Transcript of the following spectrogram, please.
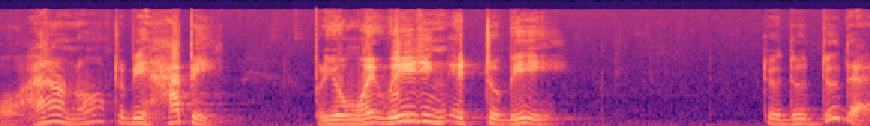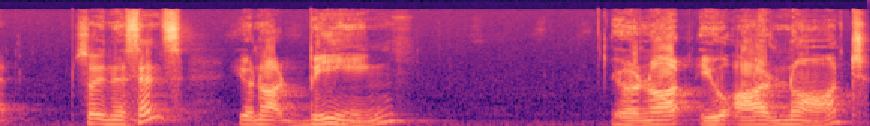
or I don't know, to be happy. But you're waiting it to be to do, do that. So in a sense, you're not being, you're not, you are not.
